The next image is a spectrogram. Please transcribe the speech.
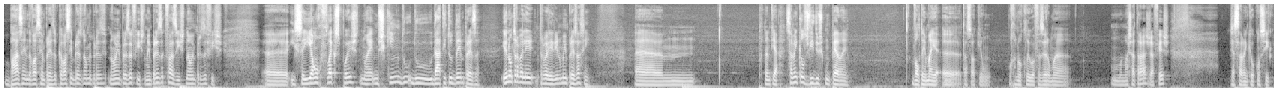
Basem da vossa empresa, porque a vossa empresa não é uma empresa, não é uma empresa fixe. Uma empresa que faz isto não é uma empresa fixe. Uh, isso aí é um reflexo depois, não é? Mesquinho do, do, da atitude da empresa. Eu não trabalhei, trabalharia numa empresa assim. Portanto, yeah. sabem aqueles vídeos que me pedem? Volta e meia, está uh, só aqui um, um, Renault Clio a fazer uma, uma marcha atrás, já fez. Já sabem que eu consigo,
